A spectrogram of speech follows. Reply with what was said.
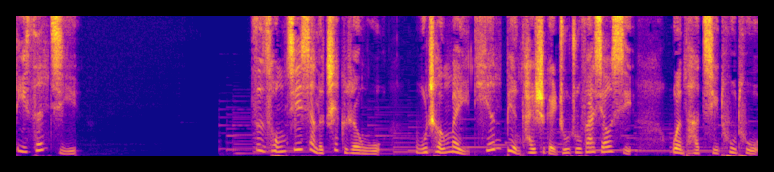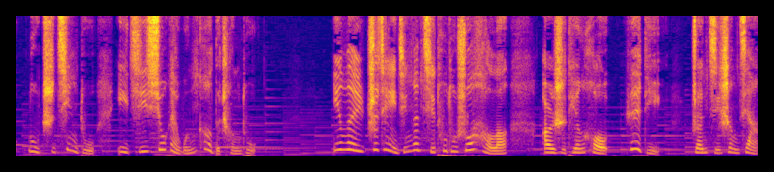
第三集。自从接下了这个任务，吴成每天便开始给猪猪发消息，问他骑兔兔录制进度以及修改文稿的程度。因为之前已经跟齐兔兔说好了，二十天后月底专辑上架，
